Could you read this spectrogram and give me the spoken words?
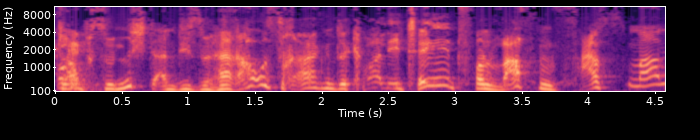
Glaubst du nicht an diese herausragende Qualität von Waffen, Fassmann?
